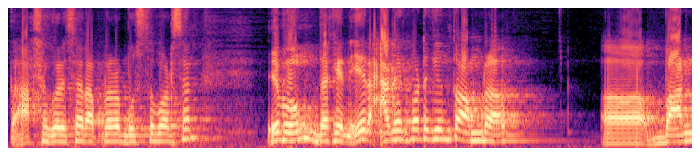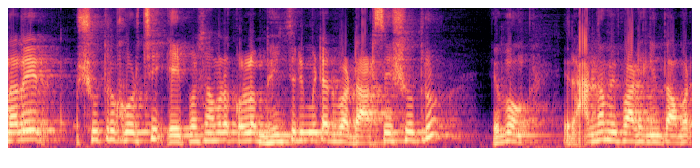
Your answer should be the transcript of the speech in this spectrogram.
তো আশা করি, স্যার, আপনারা বুঝতে পারছেন। এবং দেখেন, এর আগের পাটে কিন্তু আমরা বার্নালের সূত্র করছি। এই পাশে আমরা করলাম ভেঞ্চুরিমিটার বা ডার্সির সূত্র। এবং এর আগামী পাঠে কিন্তু আমরা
